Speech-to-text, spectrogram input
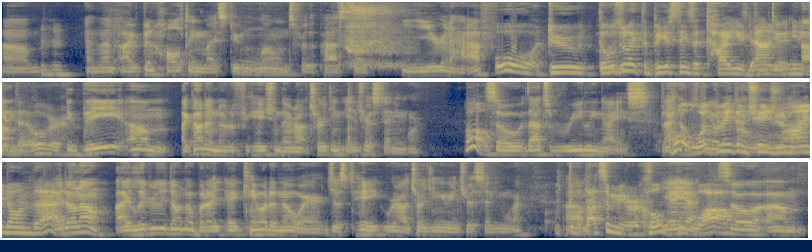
Um, Mm-hmm. And then I've been halting my student loans for the past like year and a half. Oh, dude, those are like the biggest things that tie you down. You need to get um, that over. They um, I got a notification they're not charging interest anymore. Oh, So that's really nice. That oh what made them change their mind on that? I don't know. I literally don't know, but I, it came out of nowhere. Just hey, we're not charging you interest anymore. Well, that's a miracle. Um, Yeah, yeah. Wow. So um,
